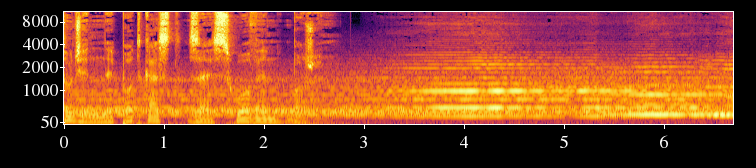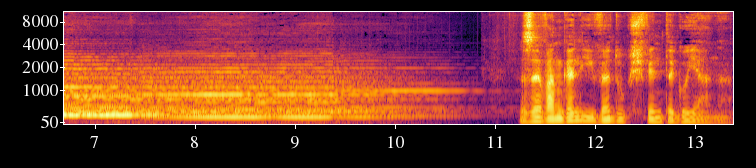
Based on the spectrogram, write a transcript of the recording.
Codzienny podcast ze Słowem Bożym. Z Ewangelii według świętego Jana.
